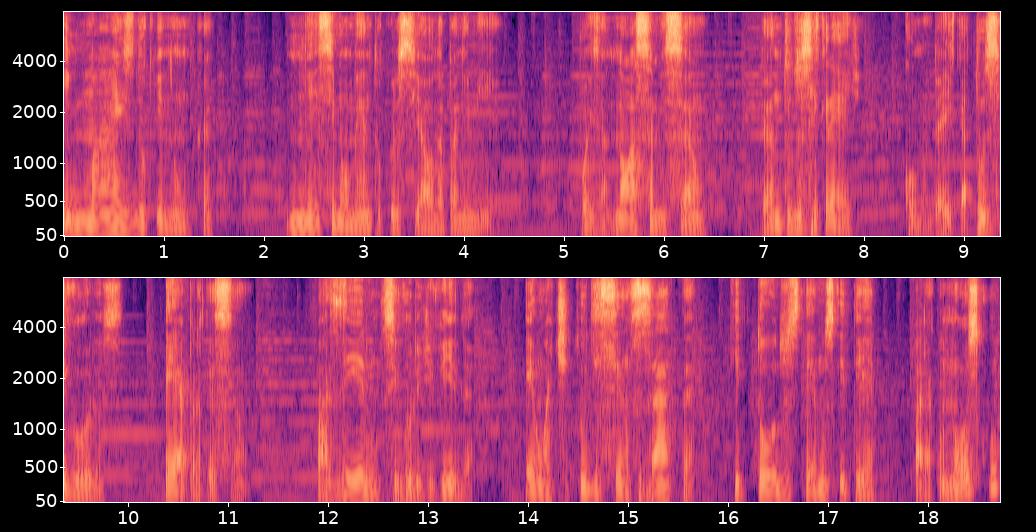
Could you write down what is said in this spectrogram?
e mais do que nunca, nesse momento crucial da pandemia. Pois a nossa missão, tanto do Sicredi como da Icatu Seguros, é a proteção. Fazer um seguro de vida é uma atitude sensata que todos temos que ter para conosco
